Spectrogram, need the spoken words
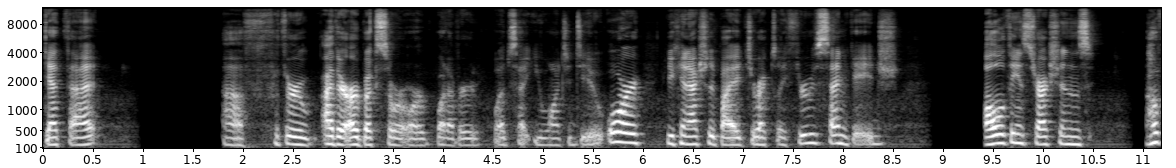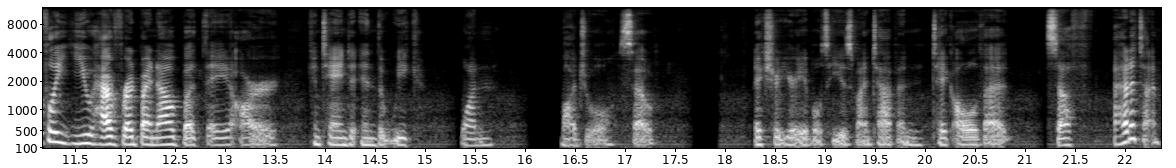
get that uh, through either our bookstore or whatever website you want to do, or you can actually buy it directly through Cengage. All of the instructions, hopefully you have read by now, but they are contained in the week one module. So make sure you're able to use MindTap and take all of that stuff ahead of time.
